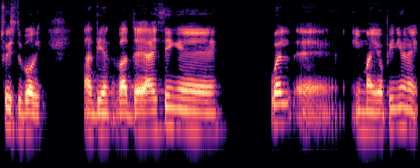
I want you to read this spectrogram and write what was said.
twist the body at the end. But uh, I think uh, well, uh, in my opinion, I,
